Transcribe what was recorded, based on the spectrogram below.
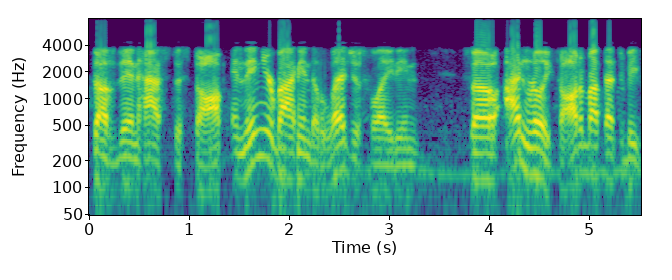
stuff then has to stop, and then you're back into legislating. So I hadn't really thought about that to be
